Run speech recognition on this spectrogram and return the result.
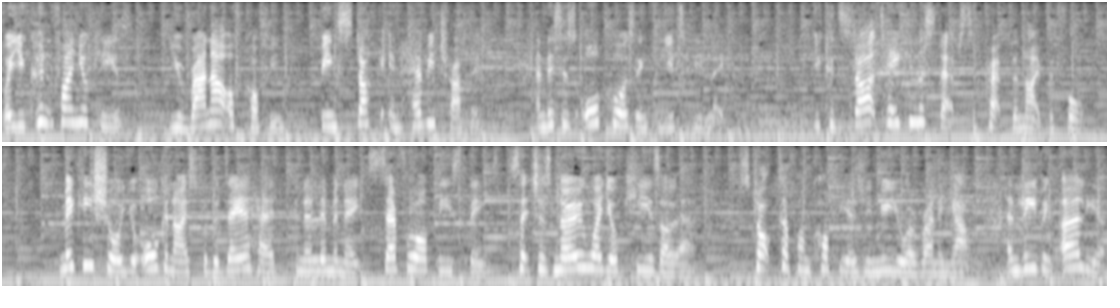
where you couldn't find your keys, you ran out of coffee, being stuck in heavy traffic, and this is all causing for you to be late, you could start taking the steps to prep the night before. Making sure you're organized for the day ahead can eliminate several of these things, such as knowing where your keys are left, stocked up on coffee as you knew you were running out, and leaving earlier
